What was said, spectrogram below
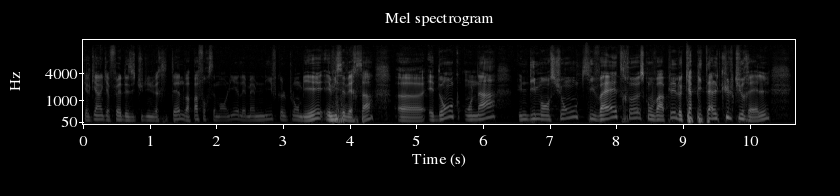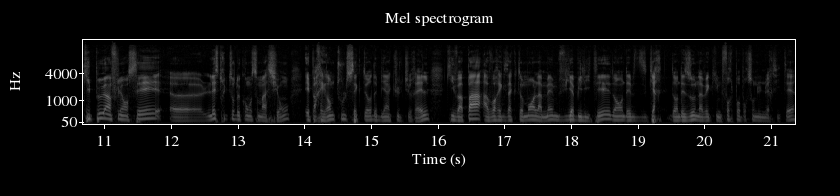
Quelqu'un qui a fait des études universitaires ne va pas forcément lire les mêmes livres que le plombier et vice-versa. et donc, on a une dimension qui va être ce qu'on va appeler le capital culturel, qui peut influencer euh, les structures de consommation et par exemple tout le secteur des biens culturels, qui ne va pas avoir exactement la même viabilité dans des, dans des zones avec une forte proportion d'universitaires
